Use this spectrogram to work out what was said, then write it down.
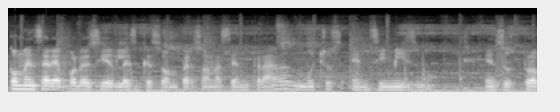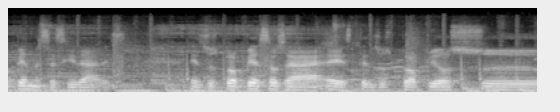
comenzaré por decirles que son personas centradas, muchos en sí mismo, en sus propias necesidades, en sus propias, o sea, este, en sus propios mm,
